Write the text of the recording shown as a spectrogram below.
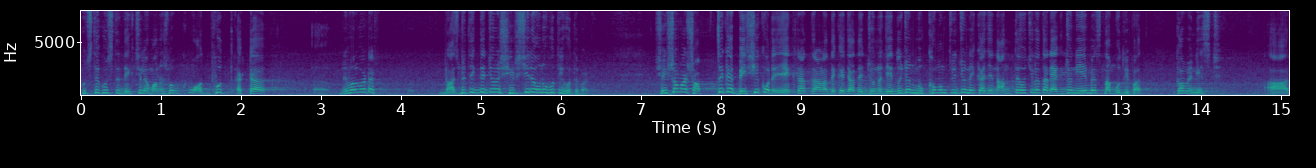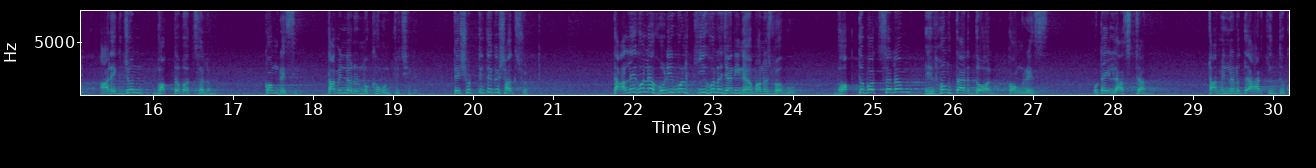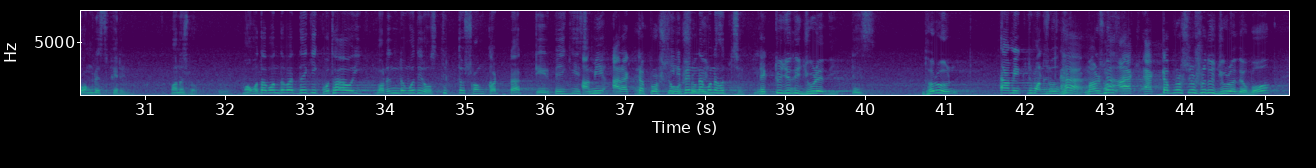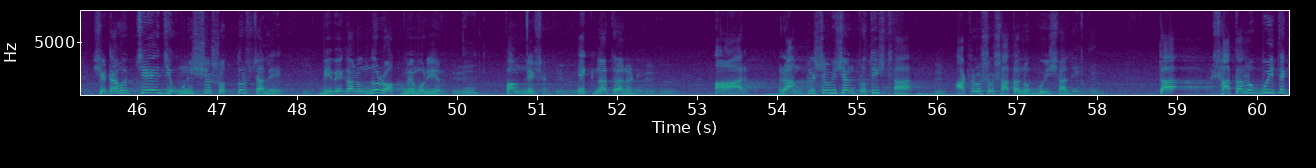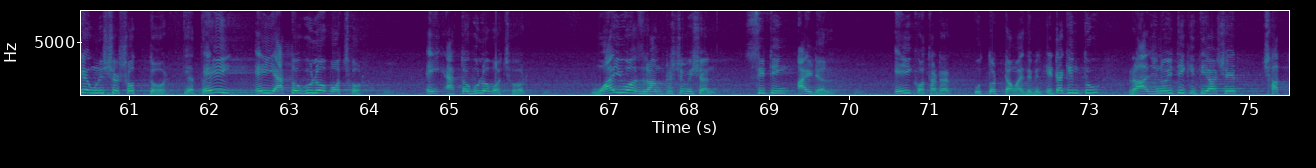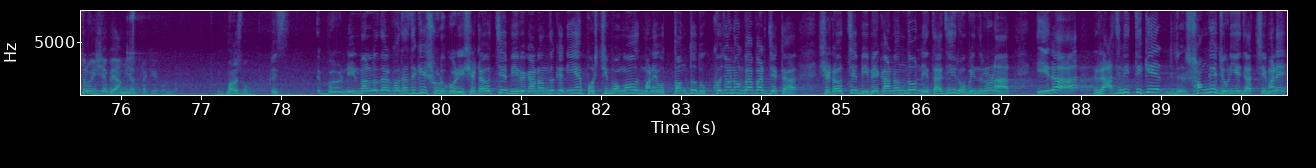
খুঁজতে খুঁজতে দেখছিলাম মানুষবাবু খুব অদ্ভুত একটা আহ, নির্মলবাবু একটা রাজনীতিকদের জন্য শিরশিরে অনুভূতি হতে পারে। সেই সময় সব থেকে বেশি করে একনাথ রানা দেখে যাদের জন্য যে দুজন মুখ্যমন্ত্রীর জন্য এই কাজে নামতে হয়েছিল তার একজন ইএমএস নামুদ্রিপাদ কমিউনিস্ট আর আরেকজন ভক্তবৎসলম কংগ্রেসি তামিলনাড়ুর মুখ্যমন্ত্রী ছিলেন তেষট্টি থেকে সাতষট্টি। তালে গোলে হরিবোল কি হলো জানি না মানসবাবু ভক্তবৎসলম এবং তার দল কংগ্রেস ওটাই লাস্ট টার্ম তামিলনাড়ুতে আর কিন্তু কংগ্রেস ফেরেনি। মানসবাবু মমতা বন্দ্যোপাধ্যায় কি কোথাও ওই নরেন্দ্র মোদীর অস্তিত্ব সংকটটা টের পেয়ে গিয়েছে? আমি আর একটা প্রশ্ন ওর না মনে হচ্ছে? একটু যদি জুড়ে দিই। প্লিজ ধরুন আমি একটু মানুষবাবু হ্যাঁ মানুষ এক- একটা প্রশ্ন শুধু জুড়ে দেব। সেটা হচ্ছে যে উনিশশো সত্তর সালে Vivekananda Rock Memorial Foundation Eknath Ranade. আর রামকৃষ্ণ মিশন প্রতিষ্ঠা আঠারোশো সাতানব্বই সালে। তা সাতানব্বই থেকে উনিশশো সত্তর এই এই এতগুলো বছর এই এতগুলো বছর why was Ramakrishna Mission sitting idle এই কথাটার উত্তরটা আমায় দেবেন। এটা কিন্তু রাজনৈতিক ইতিহাসের ছাত্র হিসেবে আমি আপনাকে বললাম। মানুষবাবু প্লিজ নির্মাল্যদার কথা থেকে শুরু করি। সেটা হচ্ছে বিবেকানন্দকে নিয়ে পশ্চিমবঙ্গ মানে অত্যন্ত দুঃখজনক ব্যাপার যেটা, সেটা হচ্ছে বিবেকানন্দ, নেতাজি, রবীন্দ্রনাথ, এরা রাজনীতিকে সঙ্গে জড়িয়ে যাচ্ছে। মানে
